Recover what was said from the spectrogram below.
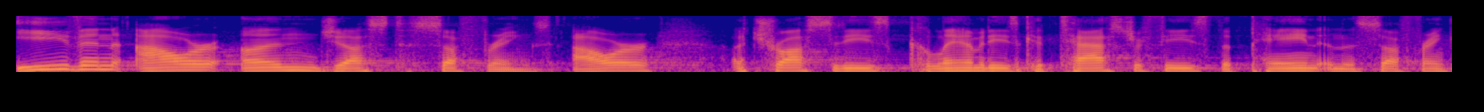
even our unjust sufferings, our atrocities, calamities, catastrophes, the pain and the suffering,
